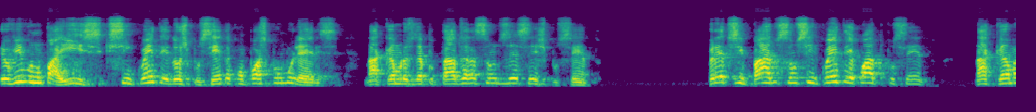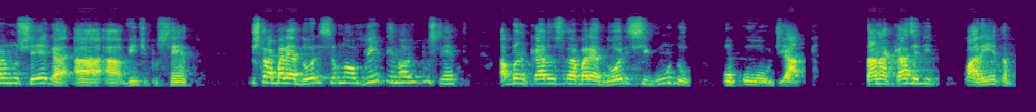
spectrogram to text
Eu vivo num país que 52% é composto por mulheres. Na Câmara dos Deputados, elas são 16%. Pretos e pardos são 54%. Na Câmara não chega a, a 20%. Os trabalhadores são 99%. A bancada dos trabalhadores, segundo o, o DIAP, está na casa de 40%,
